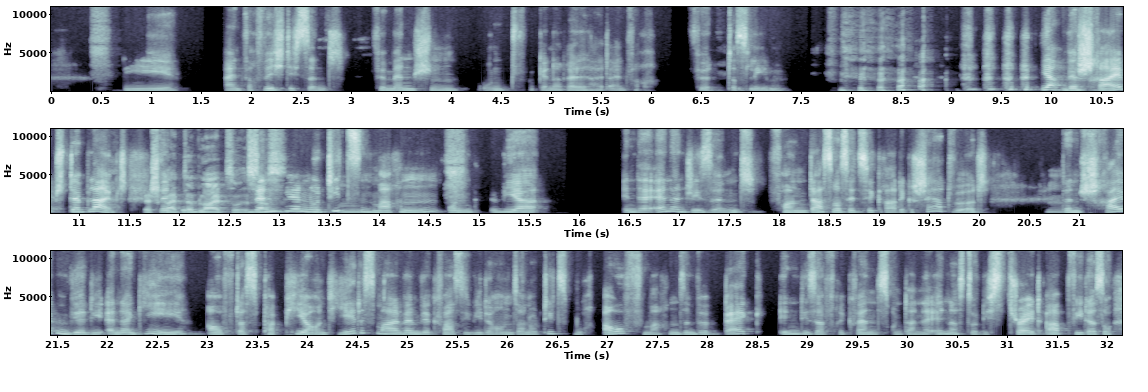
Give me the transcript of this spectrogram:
die einfach wichtig sind für Menschen und generell halt einfach für das Leben. ja, wer schreibt, der bleibt. Wer schreibt, wenn, der bleibt, so ist wenn das. Wenn wir Notizen mhm. machen und wir in der Energy sind von das, was jetzt hier gerade geshared wird, mhm. dann schreiben wir die Energie auf das Papier. Und jedes Mal, wenn wir quasi wieder unser Notizbuch aufmachen, sind wir back in dieser Frequenz. Und dann erinnerst du dich straight up wieder so,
